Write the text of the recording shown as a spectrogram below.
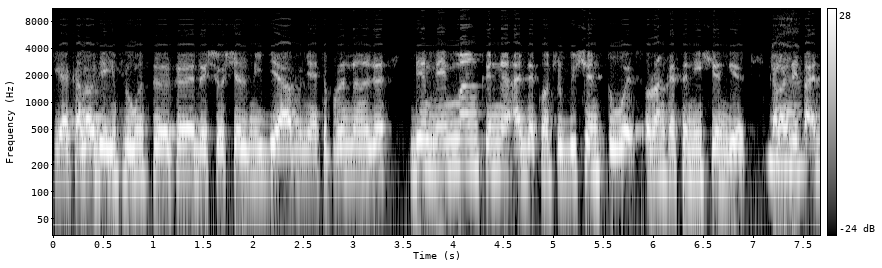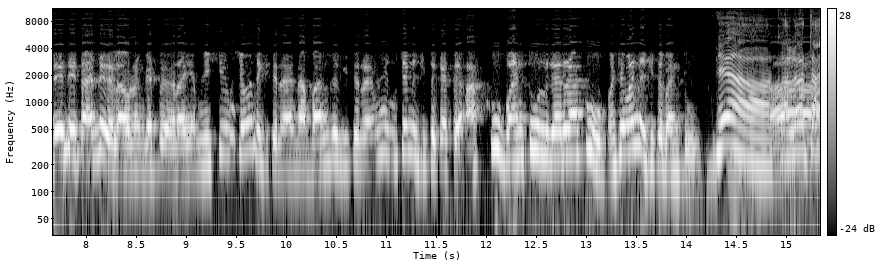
ya, kalau dia influencer ke, dia social media punya entrepreneur ke, dia memang kena ada contribution towards orang kata nation dia. Kalau yeah. dia tak ada, dia tak ada lah orang kata rakyat Malaysia. Macam mana kita nak, nak bangga kita rakyat Malaysia? Macam mana kita kata, aku bantu negara aku. Macam mana kita bantu? Ya, yeah, ah. kalau tak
